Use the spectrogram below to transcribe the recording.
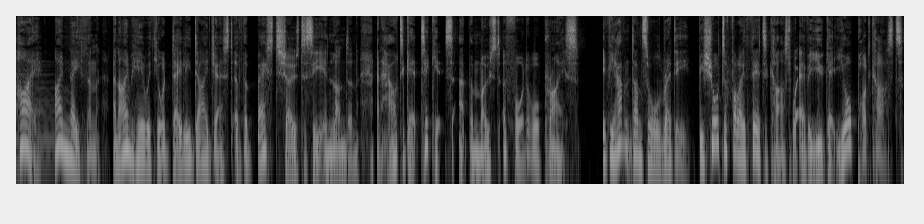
Hi, I'm Nathan, and I'm here with your daily digest of the best shows to see in London and how to get tickets at the most affordable price. If you haven't done so already, be sure to follow Theatrecast wherever you get your podcasts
